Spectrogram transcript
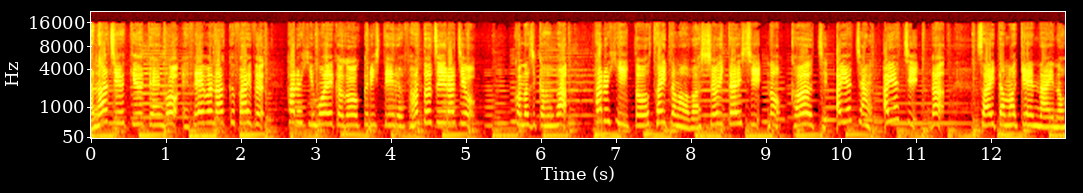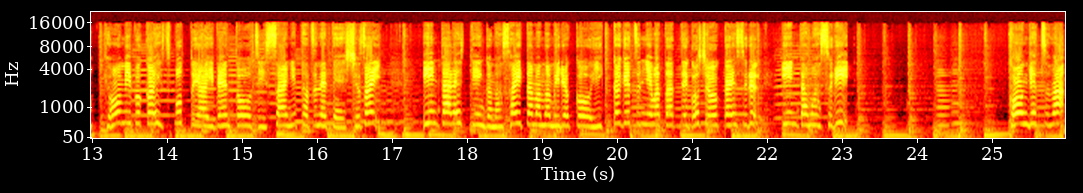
379.5FM ナックファイブ春日萌香がお送りしているファンタジーラジオ。この時間は春日と埼玉わっしょい大使の川内あやちゃんあやちが埼玉県内の興味深いスポットやイベントを実際に訪ねて取材。 interesting な埼玉の魅力を1ヶ月にわたってご紹介するインタマ3今月は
